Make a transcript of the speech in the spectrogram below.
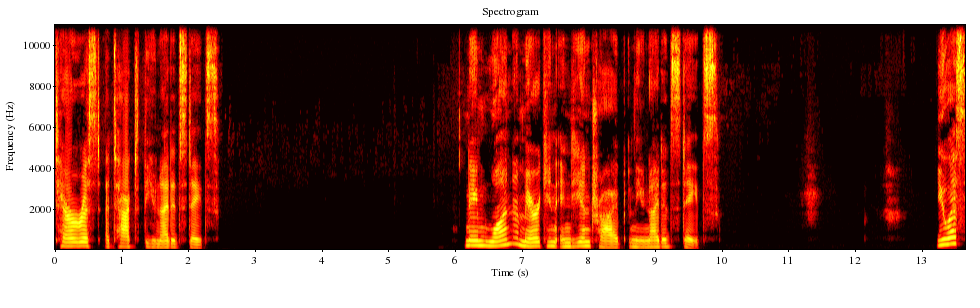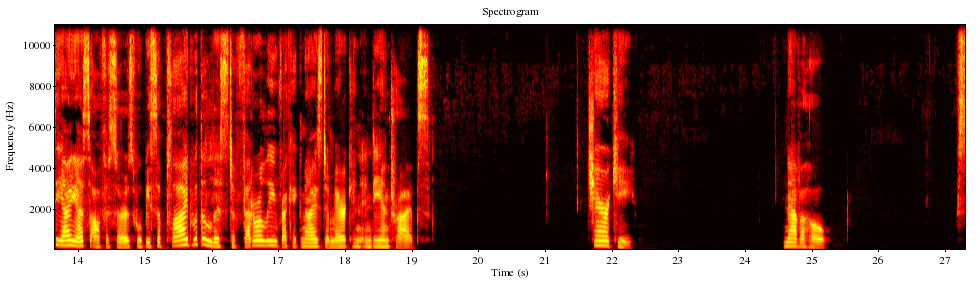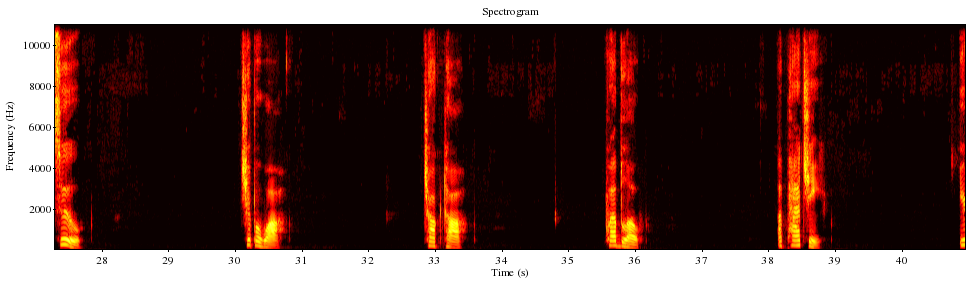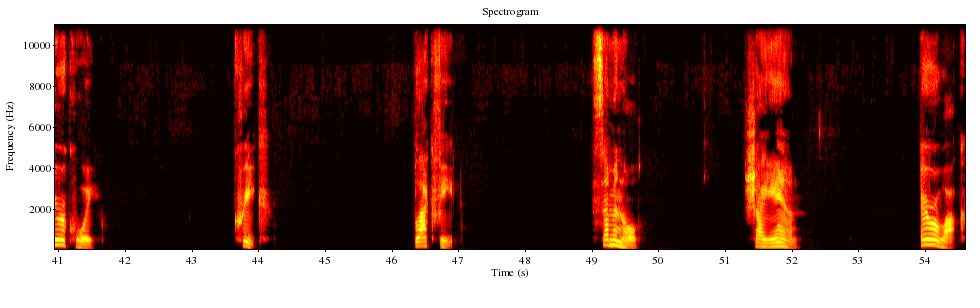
Terrorist attacked the United States. Name one American Indian tribe in the United States. USCIS officers will be supplied with a list of federally recognized American Indian tribes. Cherokee, Navajo, Sioux, Chippewa, Choctaw, Pueblo, Apache, Iroquois, Creek, Blackfeet, Seminole, Cheyenne, Arawak,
